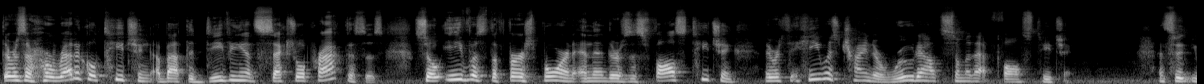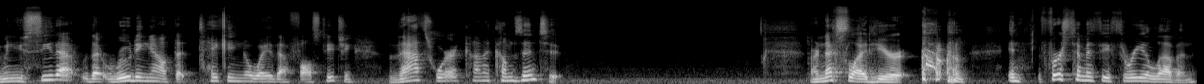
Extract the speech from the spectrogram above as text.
there was a heretical teaching about the deviant sexual practices. So Eve was the firstborn, and then there's this false teaching. There was, he was trying to root out some of that false teaching. And so when you see that, that rooting out, that taking away that false teaching, that's where it kind of comes into. Our next slide here, in 1 Timothy 3.11,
